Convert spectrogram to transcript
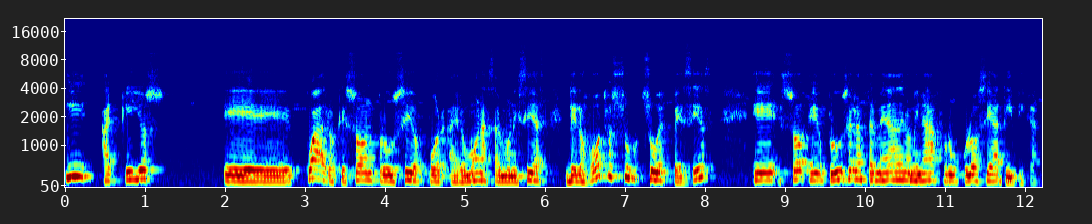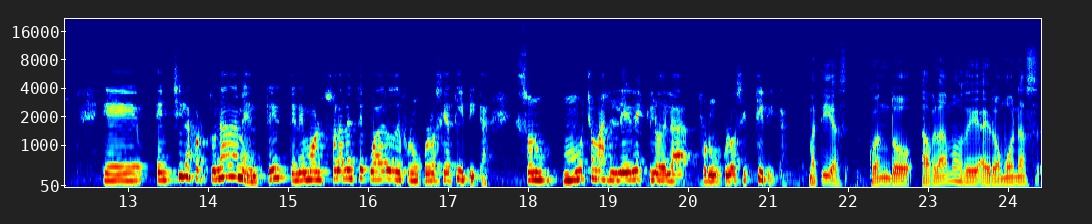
y aquellos eh, cuadros que son producidos por aeromonas salmonicidas de los otros subespecies eh, producen la enfermedad denominada furunculosis atípica. Eh, en Chile, afortunadamente, tenemos solamente cuadros de furunculosis atípica. Son mucho más leves que lo de la furunculosis típica. Matías, cuando hablamos de aeromonas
